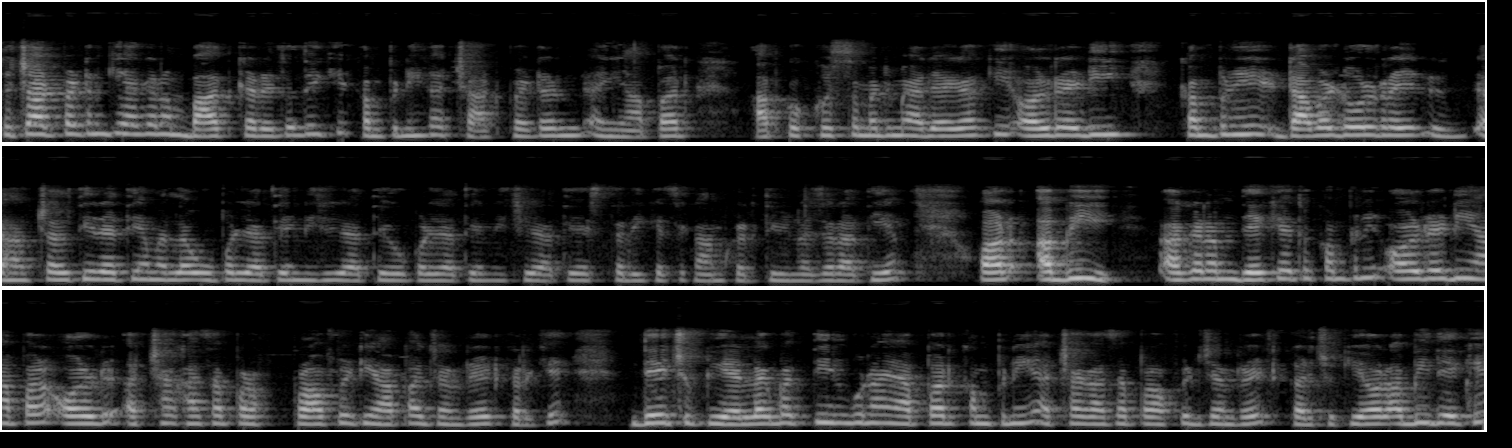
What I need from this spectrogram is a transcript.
तो चार्ट पैटर्न की अगर हम बात करें तो देखिए कंपनी का चार्ट पैटर्न यहाँ पर आपको खुद समझ में आ जाएगा कि ऑलरेडी कंपनी डबल डोल चलती रहती है मतलब ऊपर जाती है, नीचे जाती है, ऊपर जाती है, नीचे जाती है, इस तरीके से काम करती हुई नज़र आती है। और अभी अगर हम देखें तो कंपनी ऑलरेडी यहाँ पर अच्छा खासा प्रॉफिट यहाँ पर जनरेट करके दे चुकी है। लगभग तीन गुना यहाँ पर कंपनी अच्छा खासा प्रॉफिट जनरेट कर चुकी है। और अभी देखें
